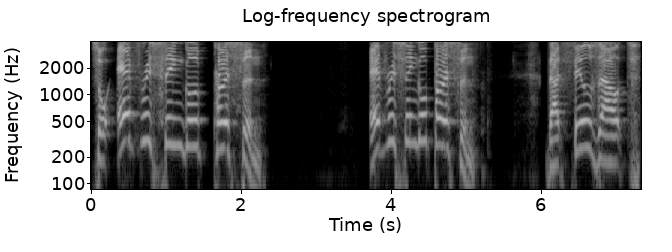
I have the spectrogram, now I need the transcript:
So every single person, every single person that fills out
